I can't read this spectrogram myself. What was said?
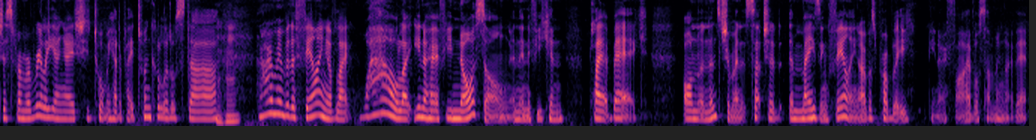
just from a really young age, she taught me how to play Twinkle Little Star. Mm-hmm. And I remember the feeling of like, wow, like, you know, if you know a song and then if you can play it back on an instrument, it's such an amazing feeling. I was probably, you know, five or something like that.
